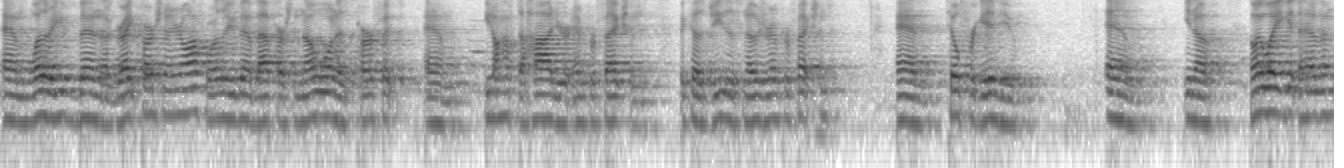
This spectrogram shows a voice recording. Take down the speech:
And whether you've been a great person in your life or whether you've been a bad person, no one is perfect. And you don't have to hide your imperfections because Jesus knows your imperfections and He'll forgive you. And you know, the only way you get to heaven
